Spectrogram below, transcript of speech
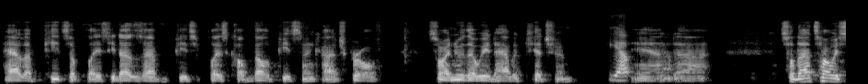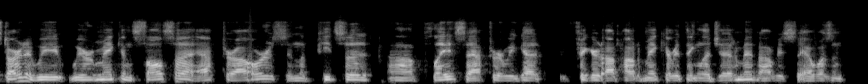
had a pizza place. He does have a pizza place called Bell Pizza in Cottage Grove. So I knew that we'd have a kitchen. Yep. And uh, so that's how we started. We we were making salsa after hours in the pizza uh, place after we got figured out how to make everything legitimate. Obviously, I wasn't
